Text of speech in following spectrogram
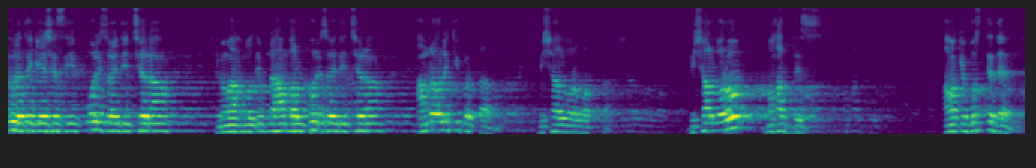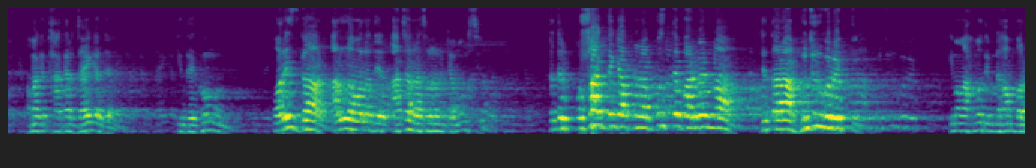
দূরে থেকে এসেছি, পরিচয় দিচ্ছে না। ইমাম আহমদ ইবনে হাম্বল পরিচয় দিচ্ছে না। আমরা হলে কি করতাম? বিশাল বড় বক্তা। বিশাল বড় মহাদ্দেশ। আমাকে বসতে দেন, আমাকে থাকার জায়গা দেন। কি দেখুন, পরেশগার, আল্লাহওয়ালাদের আচার আচরণ কেমন ছিল? তাদের পোশাক দেখে আপনারা বুঝতে পারবেন না যে তারা বুজুর্গ ব্যক্তি। ইমাম আহমদ ইবনে হাম্বল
